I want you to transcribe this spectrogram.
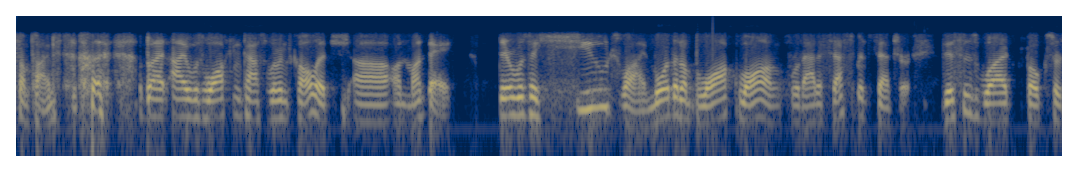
sometimes, but I was walking past Women's College uh, on Monday. There was a huge line, more than a block long, for that assessment center. This is what folks are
